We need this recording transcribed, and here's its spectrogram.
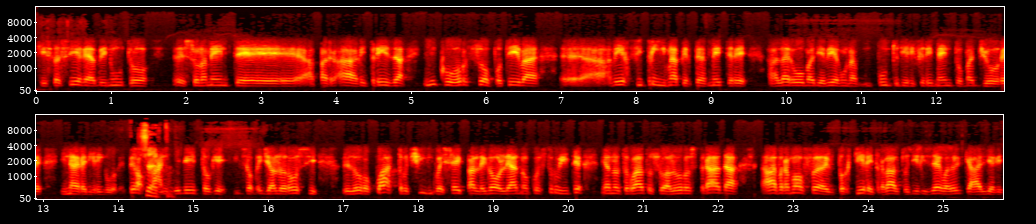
che stasera è avvenuto eh, solamente a, a, ripresa in corso poteva eh, aversi prima per permettere alla Roma di avere una, un punto di riferimento maggiore in area di rigore. Però certo. anche detto che insomma, i giallorossi le loro 4, 5, 6 palle gol le hanno costruite e hanno trovato sulla loro strada Avramov, il portiere tra l'altro di riserva del Cagliari,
